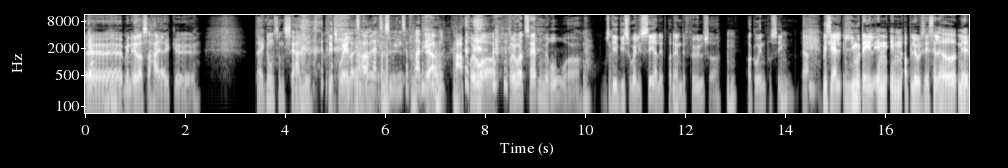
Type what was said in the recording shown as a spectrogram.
Ja. Øh, men ellers så har jeg ikke... Øh, der er ikke nogen sådan særlige ritualer, jeg Så har. kan man altså smile sig fra det Ja, hele. bare prøve at, prøve at tage den med ro, og Ja. måske visualisere lidt, hvordan Mhm. det føles at, Mhm. at gå ind på scenen. Ja. Hvis jeg lige må dele en, en oplevelse, jeg selv havde med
